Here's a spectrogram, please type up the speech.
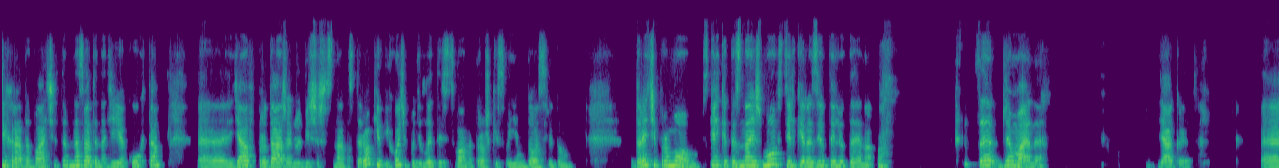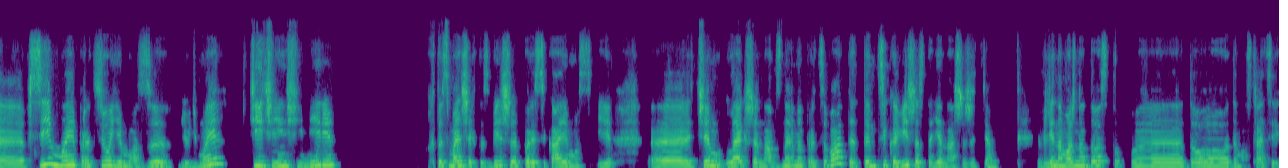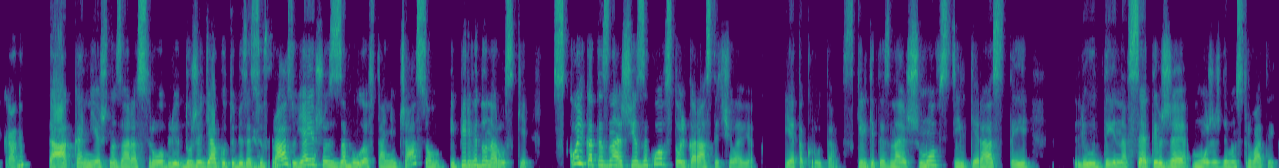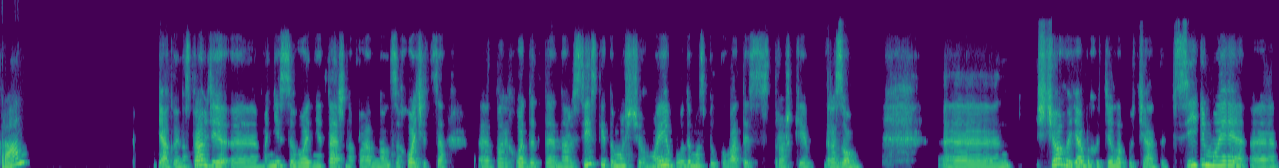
Всіх рада бачити. Мене звати Надія Кухта. Е, Я в продажах вже більше 16 років і хочу поділитися з вами трошки своїм досвідом. До речі, про мову. Скільки ти знаєш мов, стільки разів ти людина. Це для мене. Дякую. Е, Всі ми працюємо з людьми в тій чи іншій мірі. Хтось менше, хтось більше, пересікаємось, і е, чим легше нам з ними працювати, тим цікавіше стає наше життя. Евеліна, можна доступ е, до демонстрації екрану? Так, звісно, зараз роблю. Дуже дякую тобі за цю фразу. Я її щось забула останнім часом і переведу на русский. Сколько ти знаєш язиков, столько раз ти чоловік. І це круто. Скільки ти знаєш мов, стільки раз ти людина. Все, ти вже можеш демонструвати екран. Дякую. Насправді е, мені сьогодні теж, напевно, захочеться е, переходити на російський, тому що ми будемо спілкуватись трошки разом. Е, З чого я би хотіла почати? Всі ми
